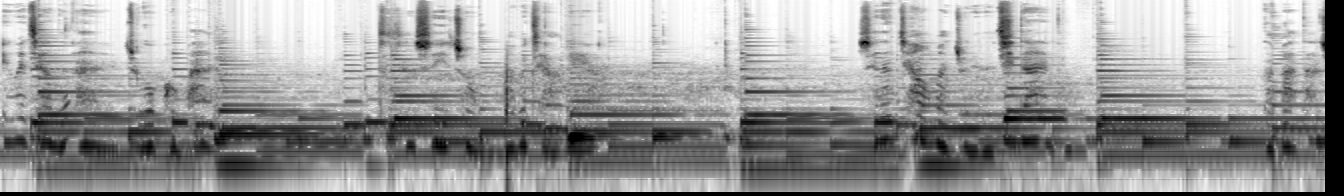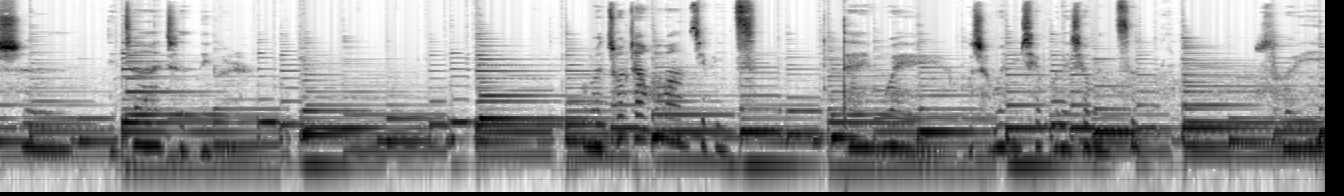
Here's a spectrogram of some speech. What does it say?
因为这样的爱足够澎湃，这真是一种百不讲理啊！谁能将深爱着的那个人，我们终将会忘记彼此，但因为我曾为你写过那些文字，所以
